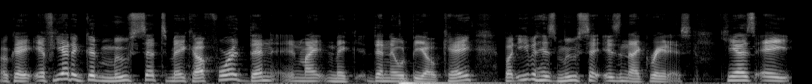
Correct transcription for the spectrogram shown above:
Okay, if he had a good move set to make up for it, then it might make then it would be okay. But even his move set isn't that greatest. He has a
